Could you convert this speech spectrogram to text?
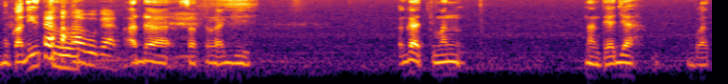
Bukan itu. Bukan. Ada satu lagi. Enggak cuman nanti aja buat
